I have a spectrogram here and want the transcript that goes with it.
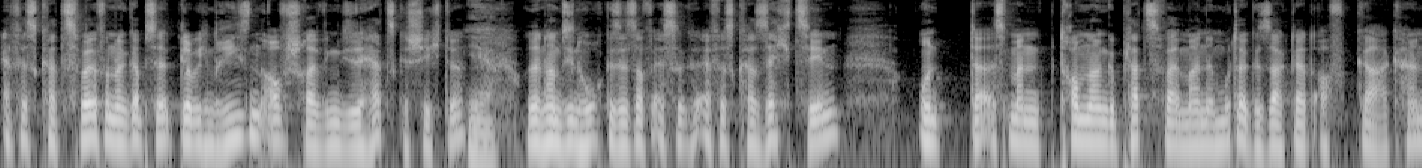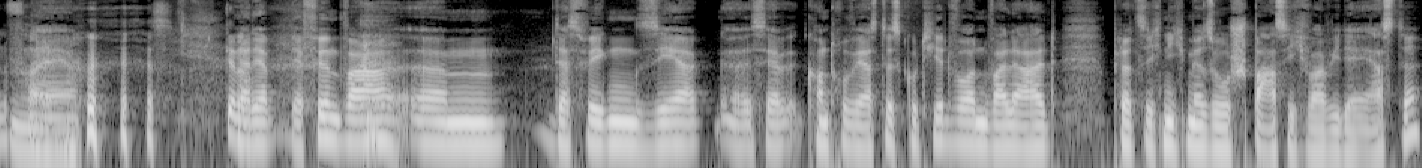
FSK 12 und dann gab es ja, glaube ich, einen Riesenaufschrei wegen dieser Herzgeschichte. Ja. Und dann haben sie ihn hochgesetzt auf FSK 16. Und da ist mein Traum dann geplatzt, weil meine Mutter gesagt hat, auf gar keinen Fall. Naja. genau. Ja, der, der Film war ähm, deswegen sehr, äh, sehr kontrovers diskutiert worden, weil er halt plötzlich nicht mehr so spaßig war wie der erste.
